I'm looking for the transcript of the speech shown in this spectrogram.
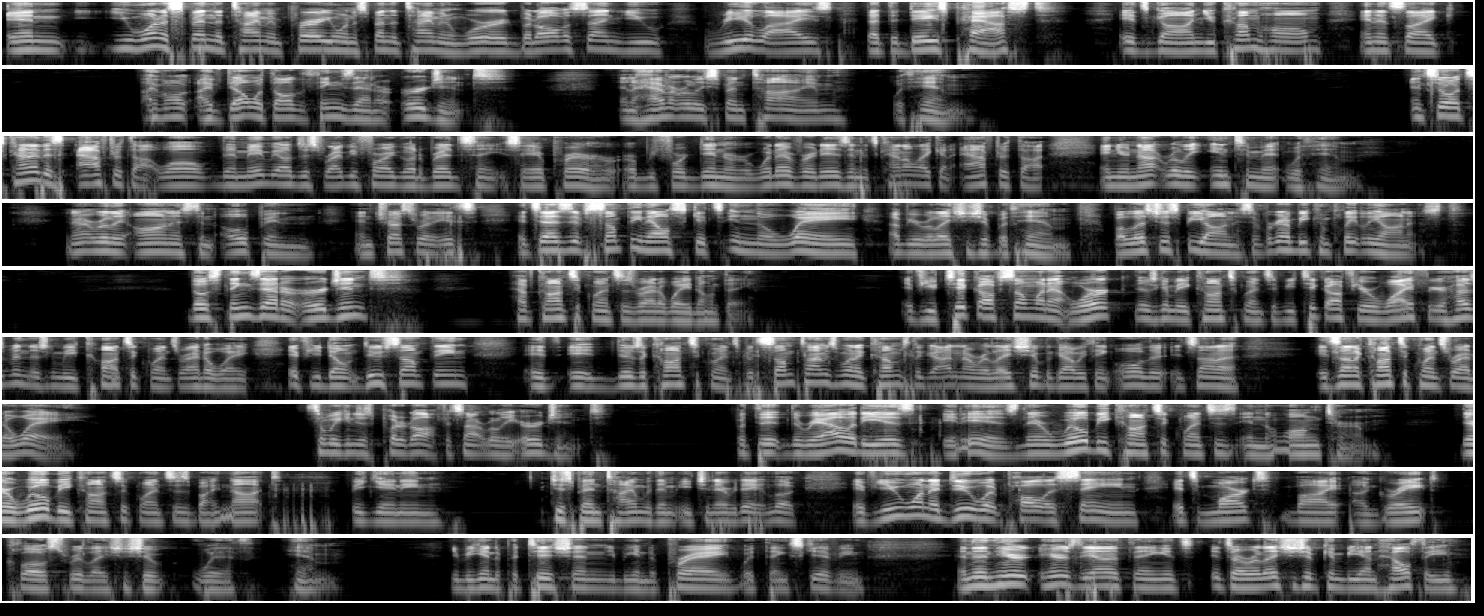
And you want to spend the time in prayer, you want to spend the time in word, but all of a sudden you realize that the day's passed, it's gone. You come home and it's like, I've, all, I've dealt with all the things that are urgent and I haven't really spent time with Him. And so it's kind of this afterthought. Well, then maybe I'll just right before I go to bed say say a prayer or, or before dinner or whatever it is, and it's kind of like an afterthought, and you're not really intimate with Him. You're not really honest and open and trustworthy. It's, it's as if something else gets in the way of your relationship with Him. But let's just be honest. If we're going to be completely honest, those things that are urgent have consequences right away, don't they? If you tick off someone at work, there's going to be a consequence. If you tick off your wife or your husband, there's going to be a consequence right away. If you don't do something, it, it, there's a consequence. But sometimes when it comes to God and our relationship with God, we think, oh, it's not a, it's not a consequence right away. So we can just put it off. It's not really urgent. But the, the reality is, it is. There will be consequences in the long term. There will be consequences by not beginning to spend time with him each and every day. Look, if you want to do what Paul is saying, it's marked by a great close relationship with him. You begin to petition, you begin to pray with thanksgiving. And then here, here's the other thing. It's, it's our relationship can be unhealthy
